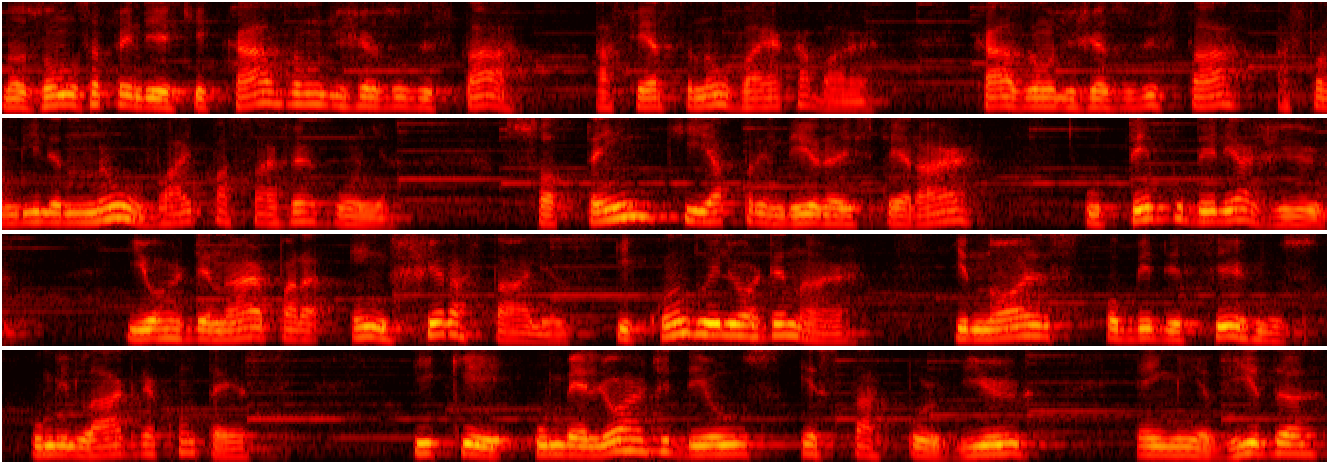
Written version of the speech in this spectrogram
nós vamos aprender que casa onde Jesus está, a festa não vai acabar. Casa onde Jesus está, a família não vai passar vergonha. Só tem que aprender a esperar o tempo dele agir e ordenar para encher as talhas. E quando ele ordenar e nós obedecermos, o milagre acontece. E que o melhor de Deus está por vir em minha vida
